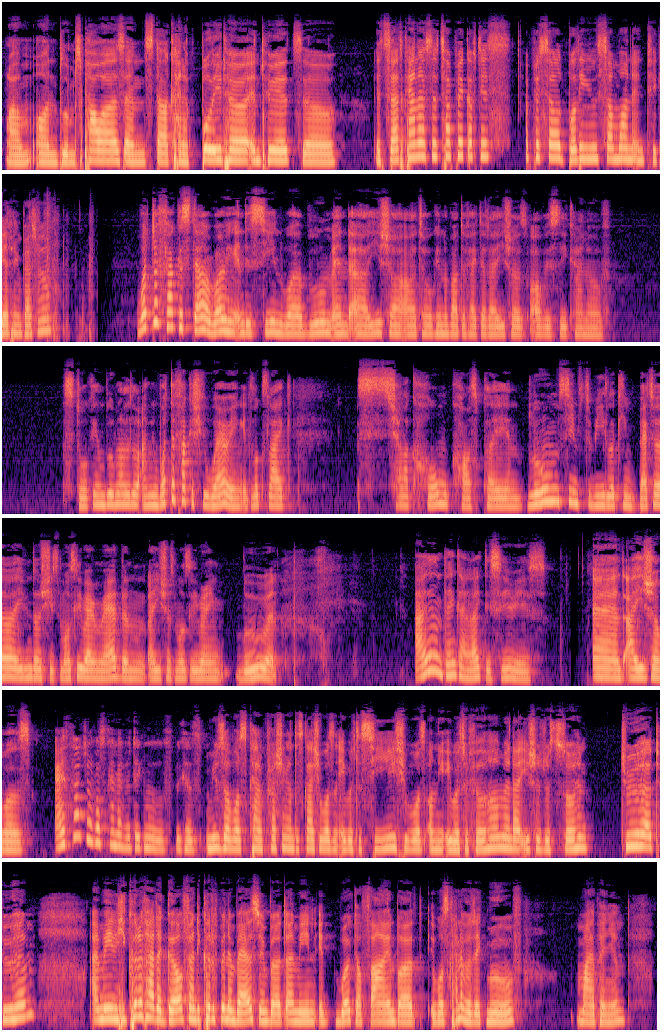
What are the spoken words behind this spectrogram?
um, on Bloom's powers, and Stella kind of bullied her into it, so is that kind of the topic of this episode? Bullying someone into getting better? What the fuck is Stella wearing in this scene where Bloom and uh, Aisha are talking about the fact that uh, Aisha is obviously kind of stalking Bloom a little? I mean, what the fuck is she wearing? It looks like Sherlock Holmes cosplay, and Bloom seems to be looking better, even though she's mostly wearing red and uh, Aisha's mostly wearing blue. And I didn't think I liked this series. And Aisha was. I thought it was kind of a dick move because Musa was kind of crushing on this guy she wasn't able to see. She was only able to feel him, and Aisha just saw him, threw her to him. I mean, he could have had a girlfriend. He could have been embarrassing, but I mean, it worked out fine. But it was kind of a dick move, my opinion.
